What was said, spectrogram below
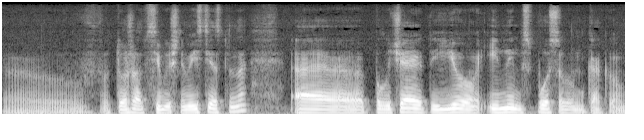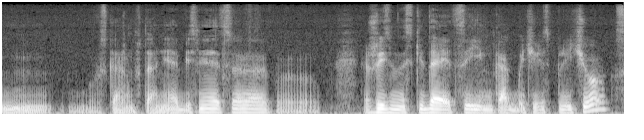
Э, тоже от Всевышнего, естественно, э, получают ее иным способом, как, скажем, в Тане объясняется, э, жизненность кидается им как бы через плечо, с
